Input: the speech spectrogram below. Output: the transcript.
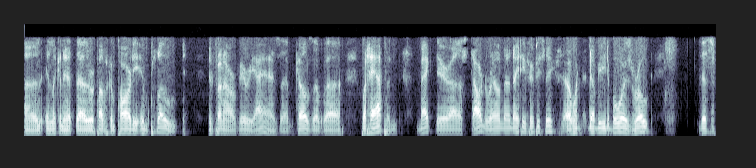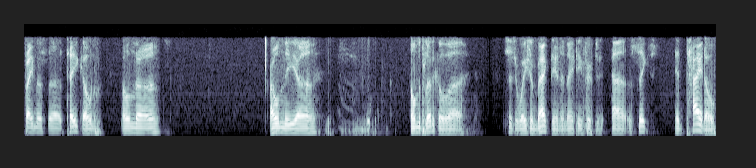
uh, and looking at uh, the Republican Party implode in front of our very eyes uh, because of uh, what happened back there, uh, starting around uh, 1956, uh, when W. E. Du Bois wrote this famous uh, take on on uh, on the uh, on the political uh, situation back then in 1956, entitled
